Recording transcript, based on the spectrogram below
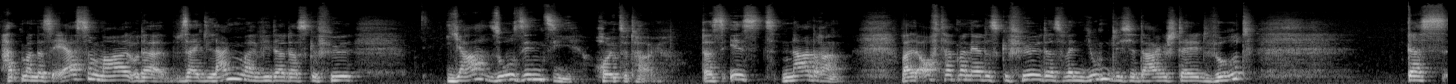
hat man das erste Mal oder seit langem mal wieder das Gefühl, ja, so sind sie heutzutage. Das ist nah dran. Weil oft hat man ja das Gefühl, dass wenn Jugendliche dargestellt wird, dass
